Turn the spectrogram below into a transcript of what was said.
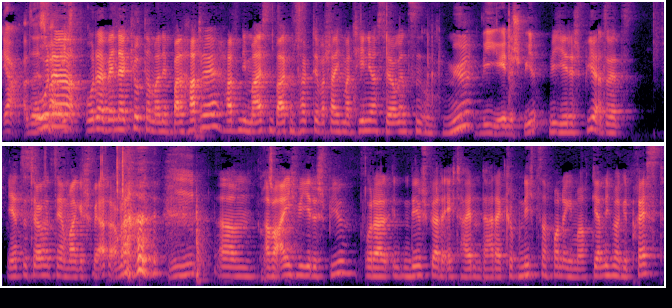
Ja, also es Oder, oder wenn der Club dann mal den Ball hatte, hatten die meisten Ballkontakte wahrscheinlich Martinia, Sörensen und Mühl, wie jedes Spiel. wie jedes Spiel. Also jetzt, jetzt ist Sörensen ja mal gesperrt, aber, ähm, aber eigentlich wie jedes Spiel. Oder in, in dem Spiel hat er echt Heiden, da hat der Club nichts nach vorne gemacht. Die haben nicht mal gepresst.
